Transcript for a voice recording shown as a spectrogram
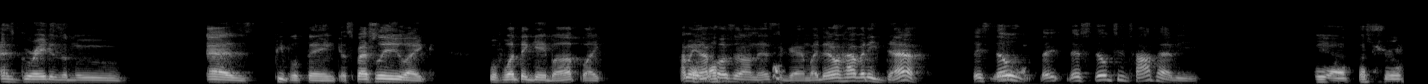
as great as a move as people think, especially like with what they gave up. Like, I mean, I posted on Instagram. Like, they don't have any depth. They still yeah. they they're still too top heavy. Yeah, that's true.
